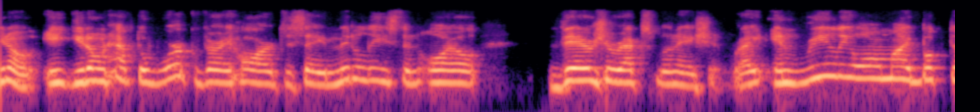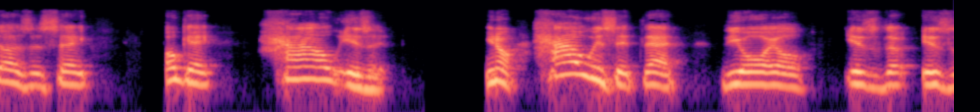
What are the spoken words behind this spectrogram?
you know, it, you don't have to work very hard to say Middle Eastern oil, there's your explanation, right? And really, all my book does is say, okay, how is it? You know, how is it that the oil is the is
